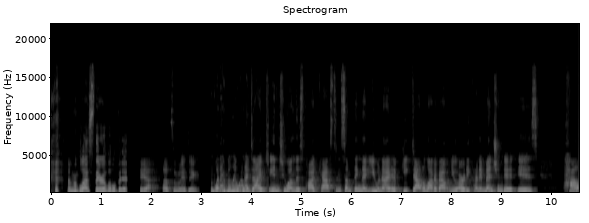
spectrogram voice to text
I'm blessed there a little bit. Yeah, that's amazing. What I really want to dive into on this podcast and something that you and I have geeked out a lot about, and you already kind of mentioned it, is how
